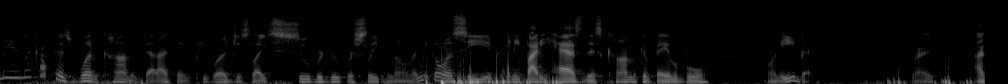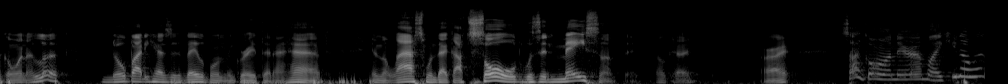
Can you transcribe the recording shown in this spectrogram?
man, I got this one comic that I think people are just like super duper sleeping on. Let me go and see if anybody has this comic available on eBay. Right? I go and I look. Nobody has it available in the grade that I have. And the last one that got sold was in May something. Okay. All right. So I go on there. I'm like, you know what?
